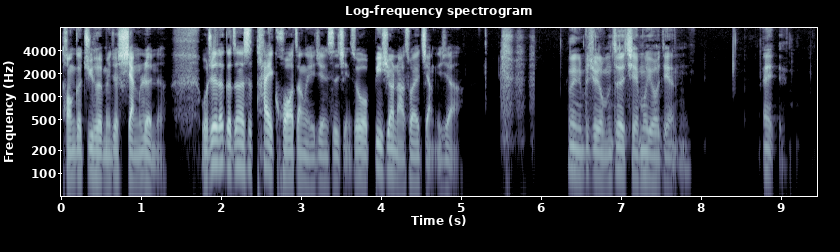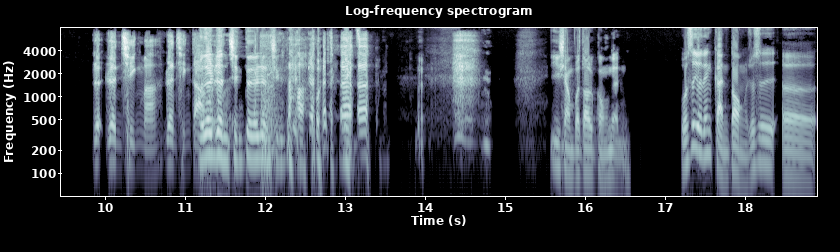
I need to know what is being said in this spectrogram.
同一个聚会里面就相认了。我觉得这个真的是太夸张的一件事情，所以我必须要拿出来讲一下。那你不觉得我们这个节目有点，哎，认认清吗？认清大不会是认清，对对，认清大会，意想不到的功能。我是有点感动，就是呃，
